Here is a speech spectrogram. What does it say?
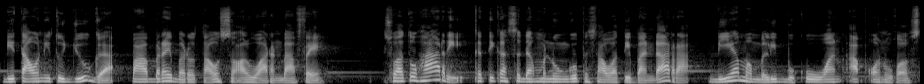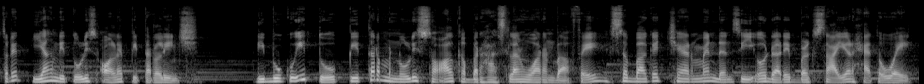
Di tahun itu juga, Pabrai baru tahu soal Warren Buffett. Suatu hari, ketika sedang menunggu pesawat di bandara, dia membeli buku One Up on Wall Street yang ditulis oleh Peter Lynch. Di buku itu, Peter menulis soal keberhasilan Warren Buffett sebagai chairman dan CEO dari Berkshire Hathaway.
